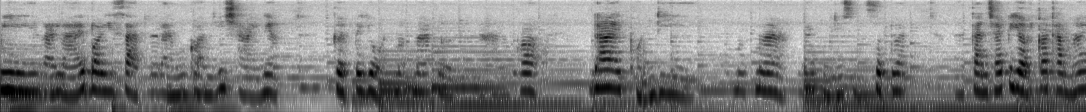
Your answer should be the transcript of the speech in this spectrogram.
มีหลาย ๆ บริษัทหลายองค์กรที่ใช้เนี่ยเกิดประโยชน์มาก ๆ เลยนะคะแล้วก็ได้ผลดีมาก ๆ ได้ผลดีสูงสุดด้วย การใช้ประโยชน์ก็ทำให้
